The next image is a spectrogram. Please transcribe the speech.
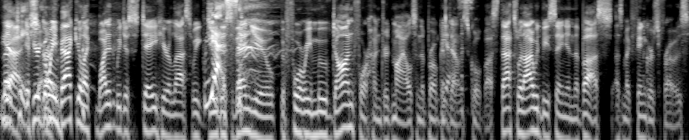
Yeah, location. if you're going back, you're like, why didn't we just stay here last week, do Yes. this venue before we moved on 400 miles in a broken down school bus? That's what I would be saying in the bus as my fingers froze.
